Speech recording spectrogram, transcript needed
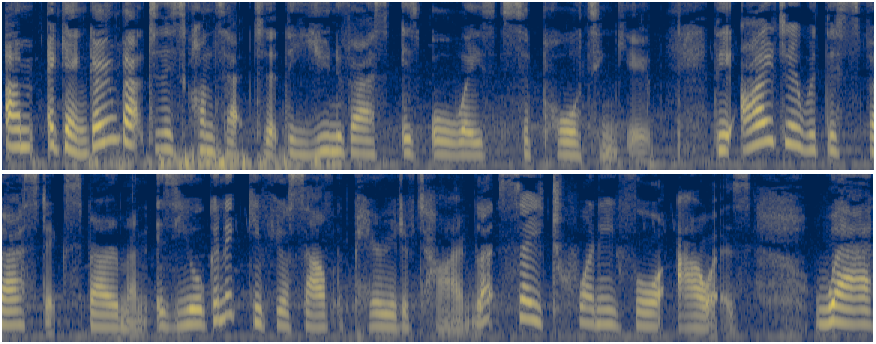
um, again, going back to this concept that the universe is always supporting you The idea with this first experiment is you're going to give yourself a period of time, let's say 24 hours, where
